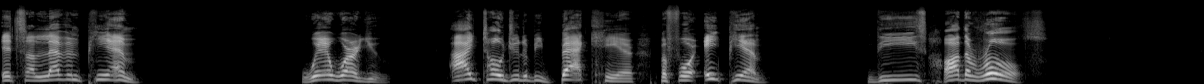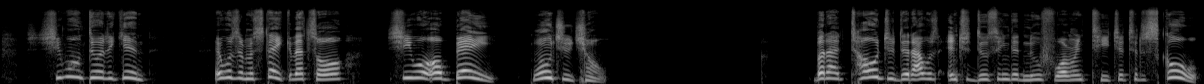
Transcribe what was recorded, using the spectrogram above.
It's 11 p.m. Where were you? I told you to be back here before 8 p.m. These are the rules. She won't do it again. It was a mistake, that's all. She will obey, won't you, Chong? But I told you that I was introducing the new foreign teacher to the school.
